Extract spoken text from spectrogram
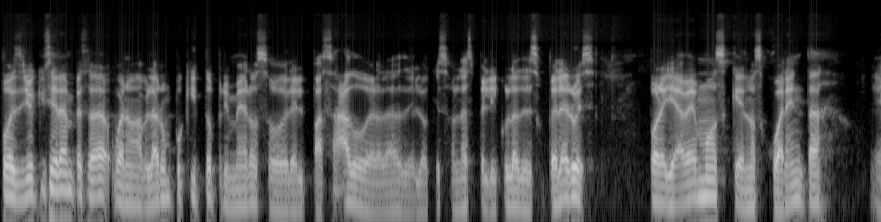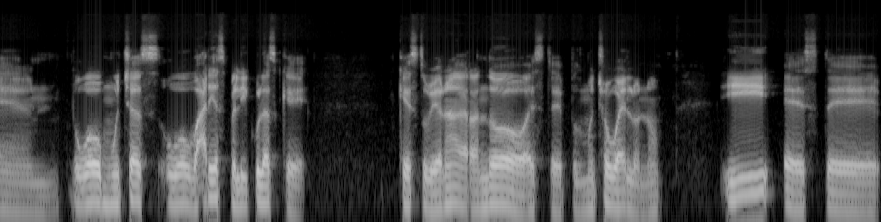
pues yo quisiera empezar, bueno, a hablar un poquito primero sobre el pasado, ¿verdad? De lo que son las películas de superhéroes. por allá vemos que en los 40 hubo muchas, hubo varias películas que, que estuvieron agarrando este, pues mucho vuelo, ¿no? Y este,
